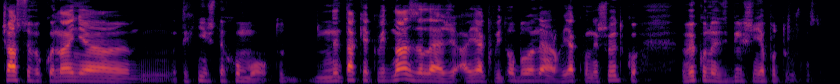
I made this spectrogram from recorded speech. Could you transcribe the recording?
часу виконання технічних умов. Тут не так, як від нас залежить, а як від обленерго, як вони швидко виконують збільшення потужності.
